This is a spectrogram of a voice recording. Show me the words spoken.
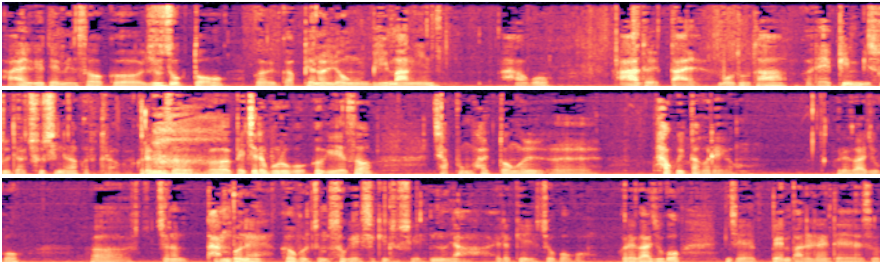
알게 되면서 그 유족도, 그러니까 변월용 미망인 하고 아들, 딸 모두 다그 래핀 미술대학 출신이라 그러더라고요. 그러면서 아. 어, 배지를 부르고 거기에서 작품 활동을 어, 하고 있다 그래요. 그래가지고 어, 저는 단번에 그분 좀 소개시켜 줄수 있느냐 이렇게 여쭤보고 그래가지고 이제 벤 바를렌에 대해서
